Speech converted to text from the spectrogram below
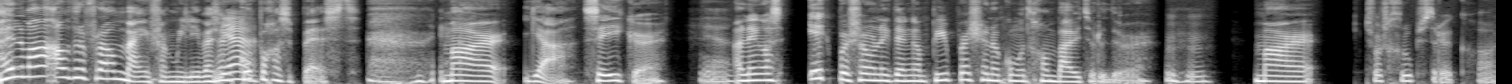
helemaal een oudere vrouw in mijn familie. Wij zijn Ja. koppig als een pest. Maar ja, zeker. Ja. Alleen als ik persoonlijk denk aan peer pressure... dan komt het gewoon buiten de deur. Mhm. Een Maar soort groepsdruk gewoon.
